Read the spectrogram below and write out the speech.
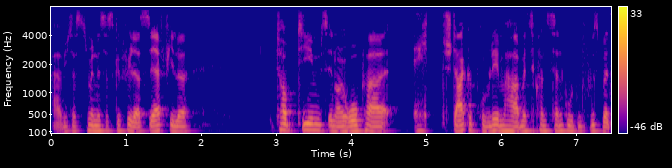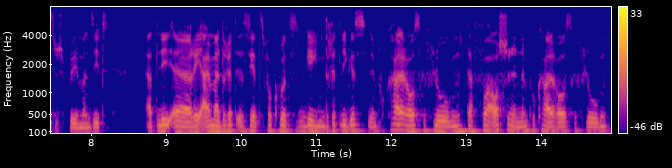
habe ich das zumindest das Gefühl, dass sehr viele Top-Teams in Europa echt starke Probleme haben, jetzt konstant guten Fußball zu spielen. Man sieht, Atle äh, Real Madrid ist jetzt vor kurzem gegen den Drittligisten im Pokal rausgeflogen, davor auch schon in den Pokal rausgeflogen.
